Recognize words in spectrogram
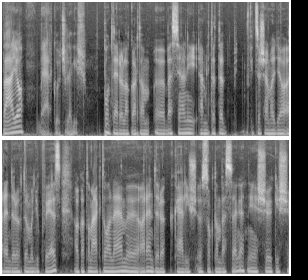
pálya, erkölcsileg is pont erről akartam beszélni. Említetted viccesen, hogy a rendőröktől mondjuk félsz, a katonáktól nem. A rendőrökkel is szoktam beszélgetni, és ők is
